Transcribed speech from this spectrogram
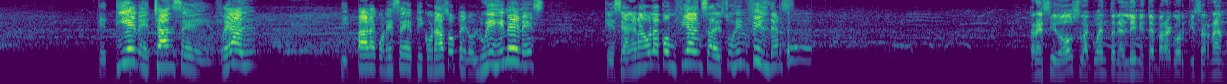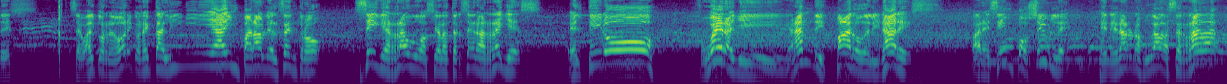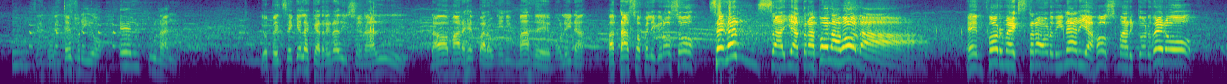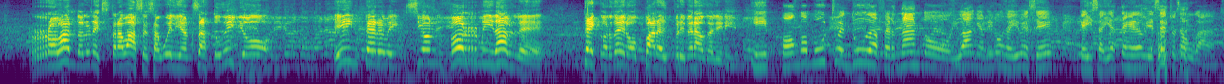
que tiene chance real, dispara con ese piconazo, pero Luis Jiménez, que se ha ganado la confianza de sus infielders, 3 y 2, la cuenta en el límite para Gorkis Hernández. Se va al corredor y conecta línea imparable al centro. Sigue raudo hacia la tercera Reyes. El tiro fuera allí. Gran disparo de Linares. Parecía imposible generar una jugada cerrada. Monte Frío, el Tunal. Yo pensé que la carrera adicional daba margen para un inning más de Molina. Batazo peligroso. Se lanza y atrapó la bola. En forma extraordinaria, Josmar Cordero. Robándole un extra bases a William Sastudillo. Intervención formidable de Cordero para el primer out del inning. Y pongo mucho en duda, Fernando, Iván y amigos de IBC, que Isaías Tejeda hubiese hecho esa jugada.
